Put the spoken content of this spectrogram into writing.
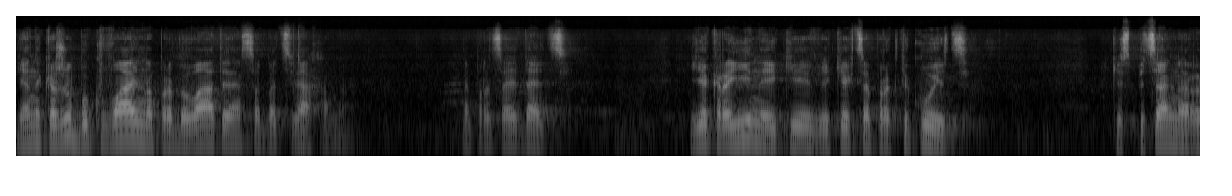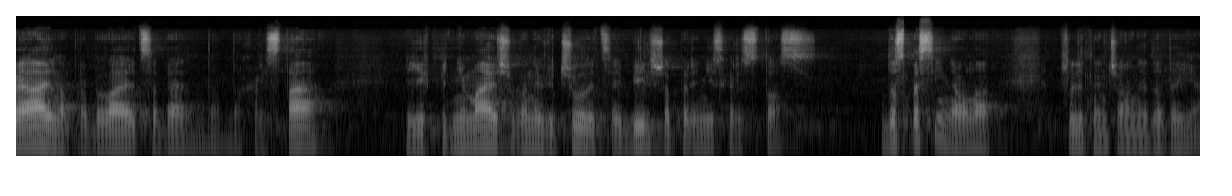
Я не кажу буквально прибивати себе цвяхами. Не про це йдеться. Є країни, які, в яких це практикується, які спеціально реально прибивають себе до, до Христа, і їх піднімають, щоб вони відчули цей біль, що переніс Христос. До спасіння воно абсолютно нічого не додає.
